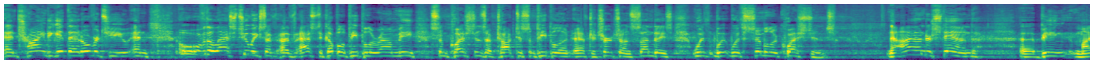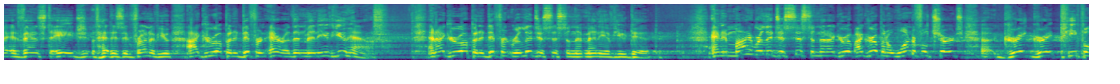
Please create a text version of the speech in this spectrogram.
and trying to get that over to you. And over the last two weeks, I've, I've asked a couple of people around me some questions. I've talked to some people after church on Sundays with, with, with similar questions. Now, I understand uh, being my advanced age that is in front of you, I grew up in a different era than many of you have. And I grew up in a different religious system that many of you did. And in my religious system that I grew up, I grew up in a wonderful church, uh, great, great people,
